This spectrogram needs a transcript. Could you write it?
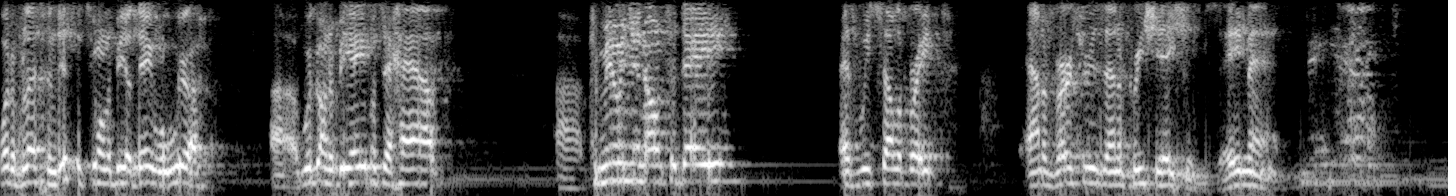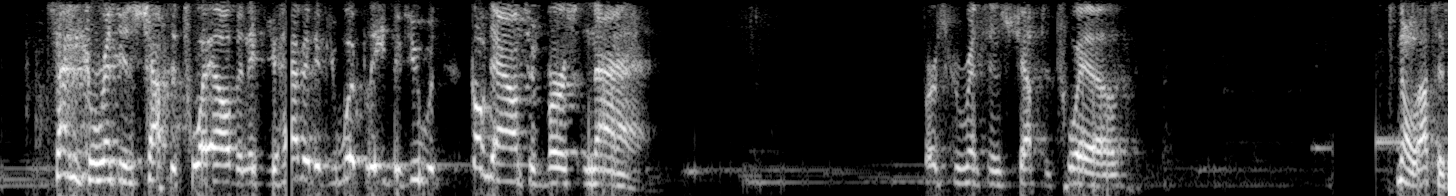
What a blessing. This is going to be a day where we're, uh, we're going to be able to have uh, communion on today as we celebrate anniversaries and appreciations. Amen. Second Corinthians chapter 12, and if you have it, if you would please, if you would go down to verse 9. First Corinthians chapter 12. No, I said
